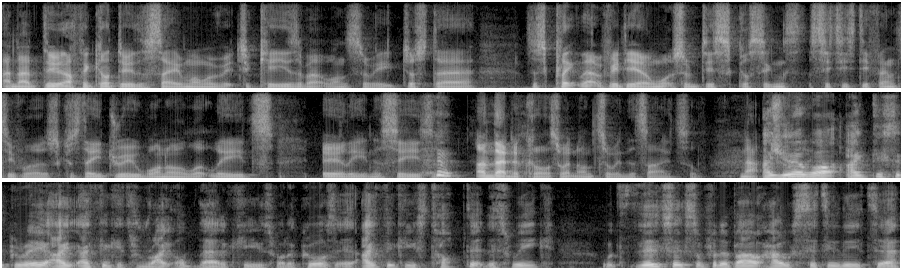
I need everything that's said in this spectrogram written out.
and I do. I think I'll do the same one with Richard Keys about once a week. Just uh, just click that video and watch them discussing City's defensive woes because they drew one all at Leeds early in the season, and then of course went on to win the title. And Naturally, you know what? I disagree. I, I think it's right up there, the Keys one, of course. I think he's topped it this week. Did he say something about how City need to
